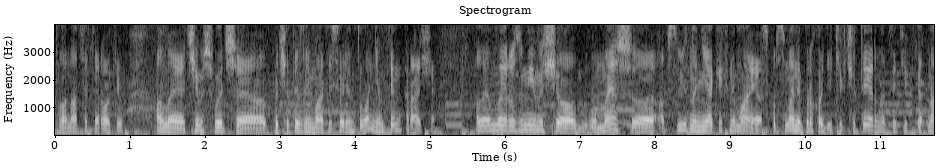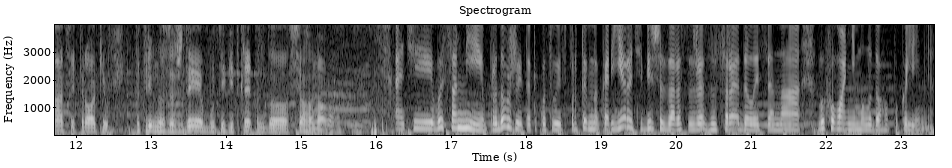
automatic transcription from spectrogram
12 років. Але чим швидше почати займатися орієнтуванням, тим краще. Але ми розуміємо, що меж е, абсолютно ніяких немає. Спортсмени приходять і в 14, і в 15 років. Потрібно завжди бути відкритим до всього нового. Е, Чи ви самі продовжуєте таку свою спортивну кар'єру, чи більше зараз вже зосередилися на вихованні молодого покоління?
